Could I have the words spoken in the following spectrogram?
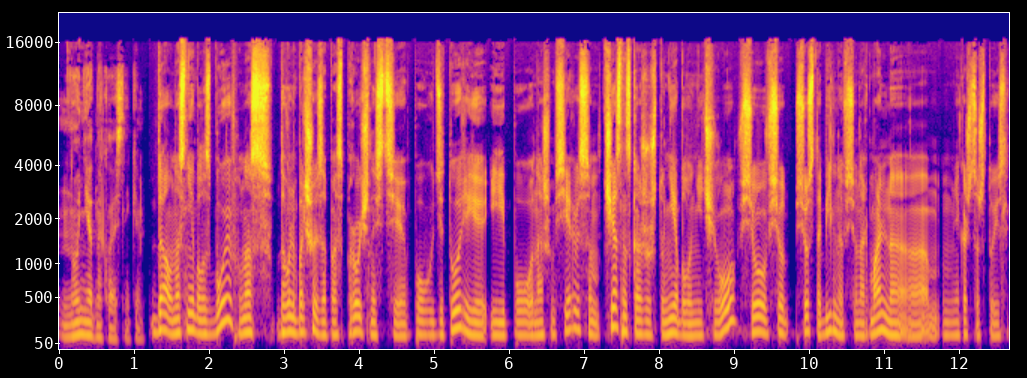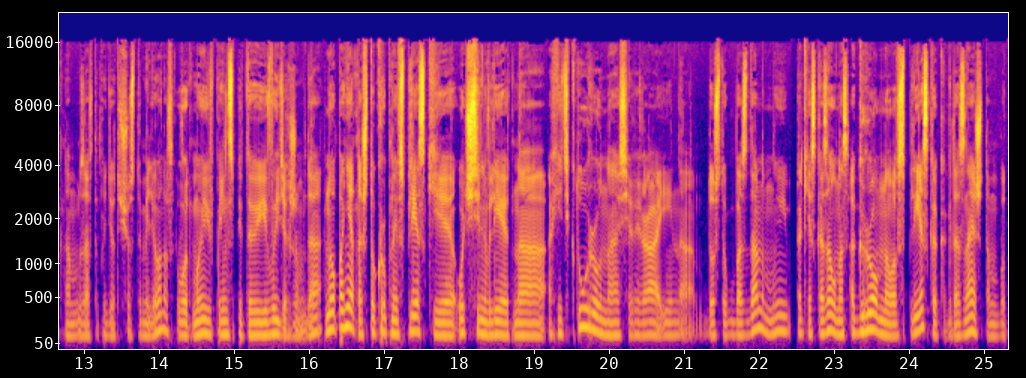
но не Одноклассники. Да, у нас не было сбоев, у нас довольно большой запас прочности по аудитории и по нашим сервисам. Честно скажу, что не было ничего, все, все, все стабильно, все нормально. Мне кажется, что если к нам завтра придет еще 100 миллионов, вот мы, в принципе-то, и выдержим, да. Но понятно, что крупные всплески очень сильно влияют на архитектуру, на сервера и на доступ к баз данным. Мы, как я сказал, у нас огромного всплеска, когда, знаешь, там вот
